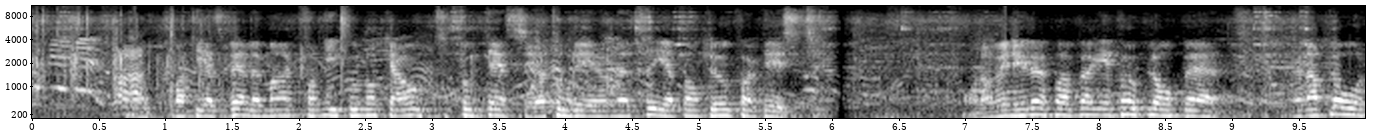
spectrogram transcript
kom igen nu! Mattias Bellemark från ikonockout.se. Jag tror det är en triathlonklubb faktiskt. Och då har vi en ny löpare på väg in på upploppet. En applåd.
